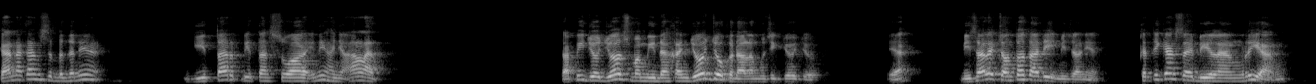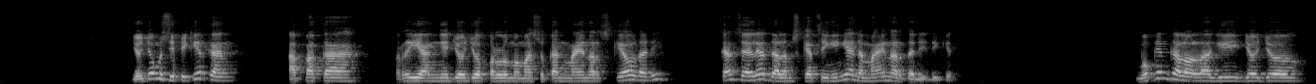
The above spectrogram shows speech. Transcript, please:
Karena kan sebenarnya gitar pita suara ini hanya alat. Tapi Jojo harus memindahkan Jojo ke dalam musik Jojo. Ya. Misalnya contoh tadi misalnya, ketika saya bilang riang, Jojo mesti pikirkan apakah riangnya Jojo perlu memasukkan minor scale tadi? Kan saya lihat dalam sketching ini ada minor tadi dikit. Mungkin kalau lagi Jojo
